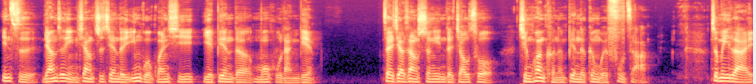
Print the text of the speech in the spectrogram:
因此两者影像之间的因果关系也变得模糊难辨。再加上声音的交错，情况可能变得更为复杂。这么一来，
